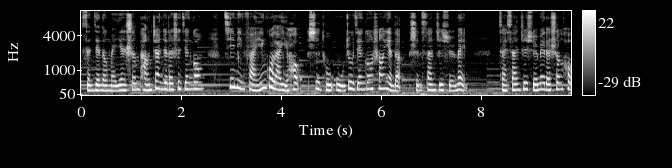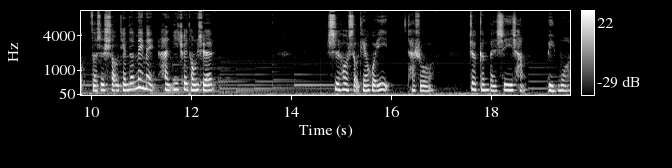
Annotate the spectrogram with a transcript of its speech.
三剑灯美彦身旁站着的是监工，机敏反应过来以后，试图捂住监工双眼的是三只学妹。在三只学妹的身后，则是守田的妹妹和一吹同学。事后守田回忆，他说：“这根本是一场笔墨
